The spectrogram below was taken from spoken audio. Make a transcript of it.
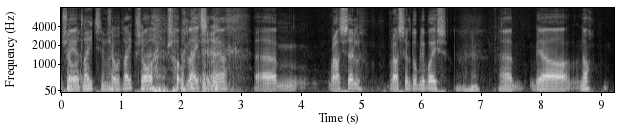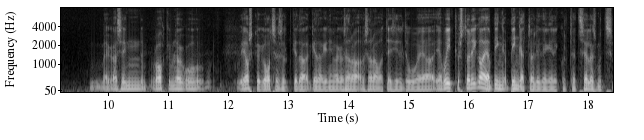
Show'd laitsime. Show'd laitsime. Show'd laitsime ja ähm, Russell, Russell tubli poiss mm. -hmm. ja noh, ega siin rohkem nagu ei oskagi otseselt keda, kedagi nii väga sära, säravat esile tuua ja, ja võitlust oli ka ja ping-, pinget oli tegelikult, et selles mõttes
